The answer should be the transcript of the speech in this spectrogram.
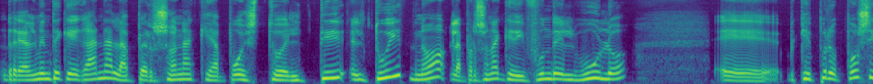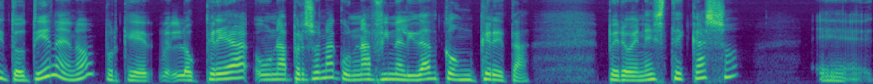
realmente que gana la persona que ha puesto el, el tuit, ¿no? La persona que difunde el bulo, eh, qué propósito tiene, ¿no? Porque lo crea una persona con una finalidad concreta. Pero en este caso, eh,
